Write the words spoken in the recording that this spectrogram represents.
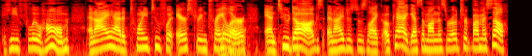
he flew home and i had a 22 foot airstream trailer Whoa. and two dogs and i just was like okay i guess i'm on this road trip by myself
